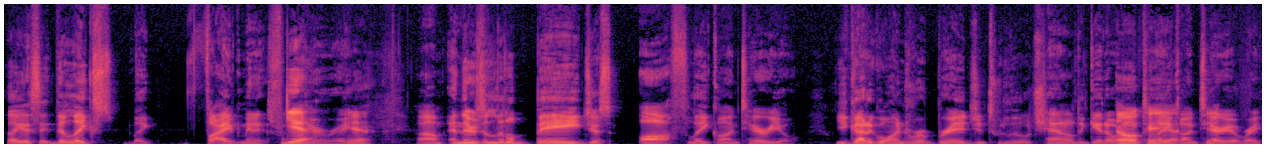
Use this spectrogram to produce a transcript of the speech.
like I said, the lake's like five minutes from Yeah, here, right? yeah. Um, and there's a little bay just off Lake Ontario. You got to go under a bridge into a little channel to get out Oh, okay, Lake yeah, Ontario, right?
